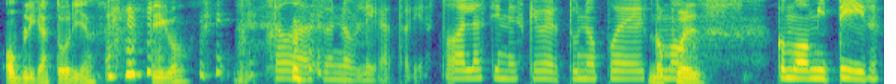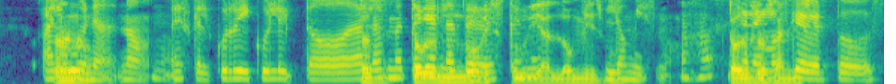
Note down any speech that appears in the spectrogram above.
obligatorias? Digo, Todas son obligatorias, todas las tienes que ver, tú no puedes no como, puedes... como omitir Ah, ¿no? algunas, no, No. es que el currículo y todas Entonces, las todo materias el las mundo debes estudia tener lo mismo. lo mismo. Ajá. Todos los Tenemos que años. ver todos.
